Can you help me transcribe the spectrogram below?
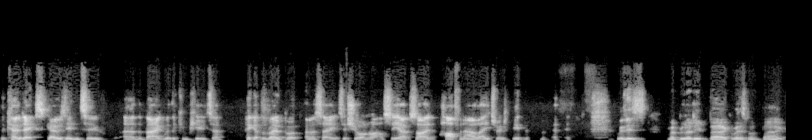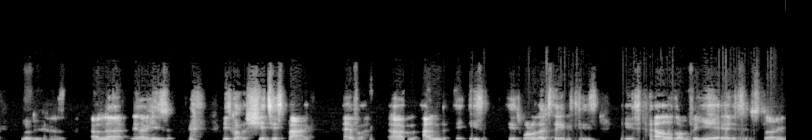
the codex goes into uh, the bag with the computer, pick up the road book, and I say to Sean, right, I'll see you outside. Half an hour later, with his, my bloody bag, where's my bag? Bloody hell. And, uh, you know, he's, he's got the shittest bag ever. Um, and he's, it's one of those things he's, he's held on for years. It's like,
